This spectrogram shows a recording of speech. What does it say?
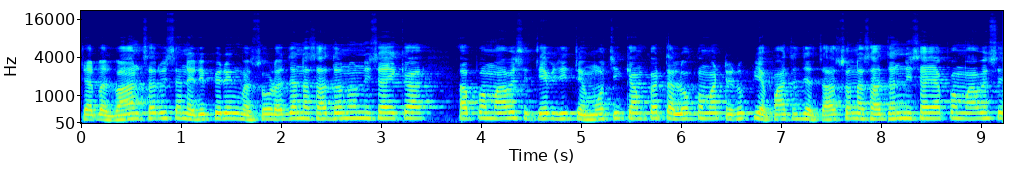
ત્યારબાદ વાહન સર્વિસ અને રિપેરિંગમાં સોળ હજારના સાધનોની સહાયકા આપવામાં આવે છે. તેવી રીતે મોચી કામ કરતા લોકો માટે રૂપિયા પાંચ હજાર ચારસોના સાધનની સહાય આપવામાં આવે છે.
